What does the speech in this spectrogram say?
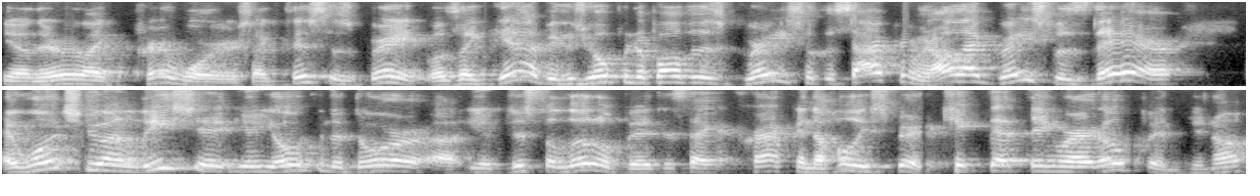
you know, they're like prayer warriors. Like, this is great. Well, it's like, yeah, because you opened up all this grace of the sacrament. All that grace was there. And once you unleash it, you, you open the door, uh, you know, just a little bit, just that crack, and the Holy Spirit kicked that thing right open, you know,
